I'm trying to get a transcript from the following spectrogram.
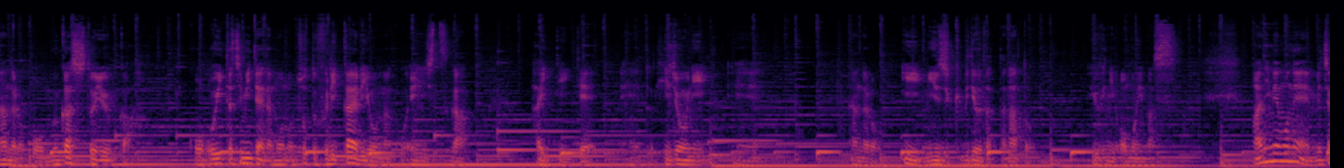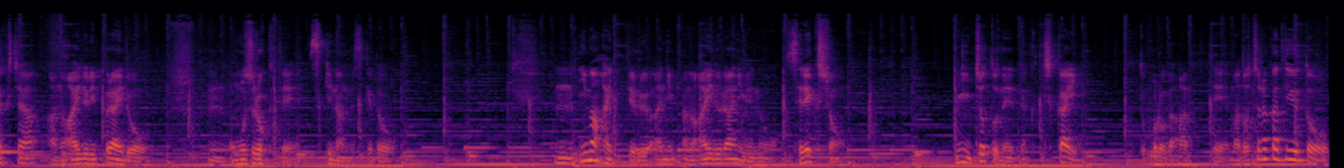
なんだろうこう昔というかこう生い立ちみたいなものをちょっと振り返るようなこう演出が入っていて、えー、と非常に、えーなんだろういいミュージックビデオだったなというふうに思います。アニメもねめちゃくちゃあのアイドリープライド、うん、面白くて好きなんですけどうん、今入ってるアニあのアイドルアニメのセレクションにちょっとねなんか近いところがあって、まあ、どちらかというと、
